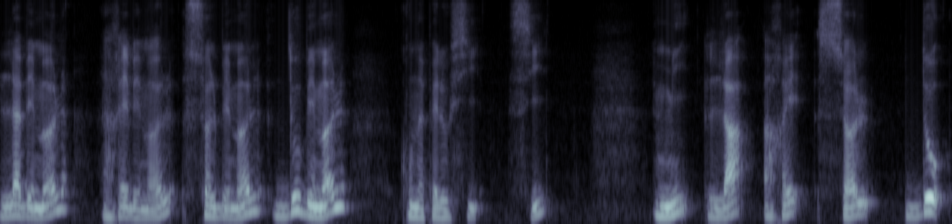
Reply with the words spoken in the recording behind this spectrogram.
La bémol, Ré bémol, Sol bémol, Do bémol, qu'on appelle aussi Si, Mi, La, Ré, Sol, Do.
